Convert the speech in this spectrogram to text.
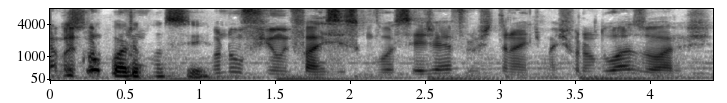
é, isso não pode acontecer. Quando um filme faz isso com você já é frustrante, mas foram duas horas.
